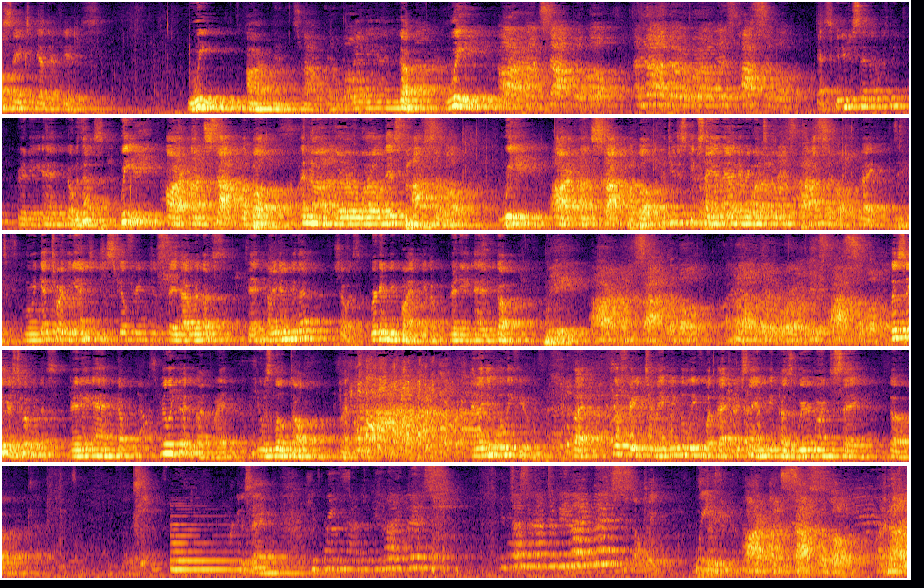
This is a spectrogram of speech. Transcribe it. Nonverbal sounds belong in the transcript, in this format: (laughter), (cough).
all say together is, "We are unstoppable." Ready and go. We are unstoppable. Another world is possible. Yes, can you just say that with me? Ready and go with us. We are unstoppable. Another world is possible. We are unstoppable. Could you just keep saying that every once in a while? Possible. We get toward the end, just feel free to just say that with us. Okay, how are you going to do that? Show us. We're going to be quiet. You go. Ready and go. We are unstoppable. Another world is possible. Those singers, do it with us. Ready and go. That was really good, by the way. It was a little dull, but (laughs) and I didn't believe you. But feel free to make me believe what that you're saying because we're going to say go. Like this. no wait. We are unstoppable. Another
